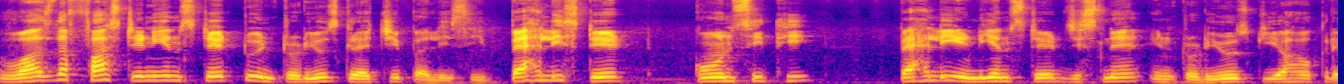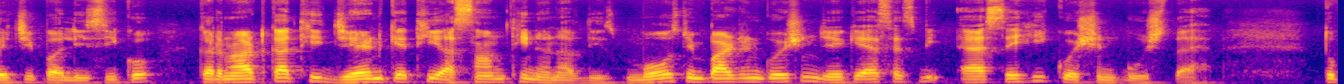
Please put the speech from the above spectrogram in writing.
was the first Indian state to introduce creche policy पहली स्टेट कौन सी थी? पहली इंडियन स्टेट जिसने इंट्रोड्यूस किया हो क्रेची पॉलिसी को, कर्नाटका थी जे के थी, असम थी none of this most important question J K S S बी ऐसे ही क्वेश्चन पूछता है। तो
